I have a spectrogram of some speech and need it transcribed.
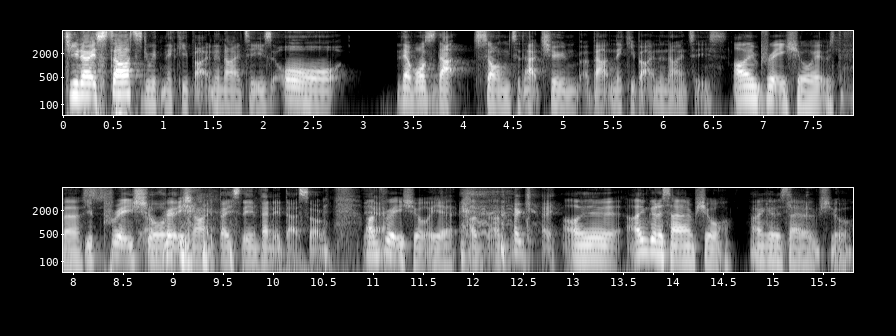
Do you know it started with Nicky Butt in the nineties, or there was that song to that tune about Nicky Butt in the nineties? I'm pretty sure it was the 1st You're pretty sure pretty- that United basically invented that song. I'm pretty sure, yeah. I'm, I'm, okay. I, uh, I'm going to say I'm sure. I'm going to say I'm sure.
